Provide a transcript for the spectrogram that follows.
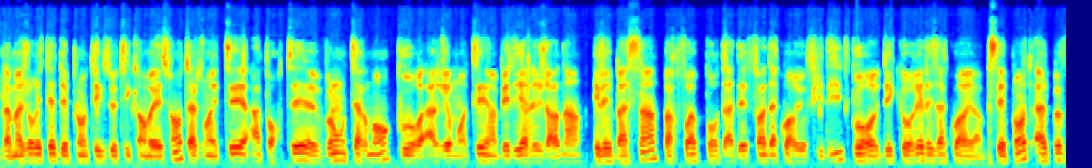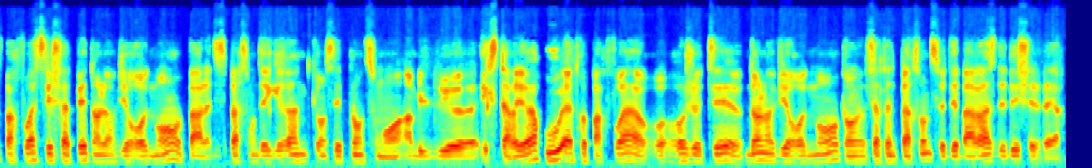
La majorité des plantes exotiques envahissantes, elles ont été apportées volontairement pour agrémenter, embellir les jardins et les bassins, parfois pour à des fins d'aquariophilie, pour décorer les aquariums. Ces plantes, elles peuvent parfois s'échapper dans l'environnement par la dispersion des graines quand ces plantes sont en milieu extérieur ou être parfois rejetées dans l'environnement quand certaines personnes se débarrassent des déchets verts.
